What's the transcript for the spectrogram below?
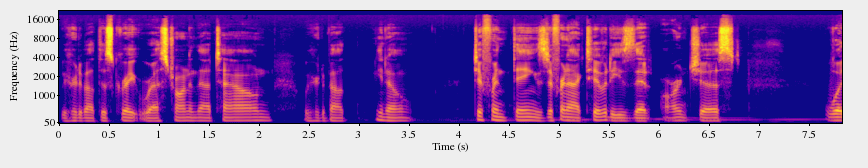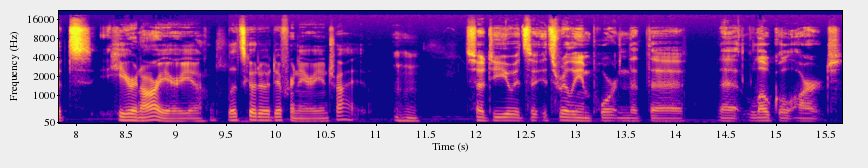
We heard about this great restaurant in that town. We heard about, you know, different things, different activities that aren't just what's here in our area. Let's go to a different area and try it. Mm-hmm. So to you, it's it's really important that the that local art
